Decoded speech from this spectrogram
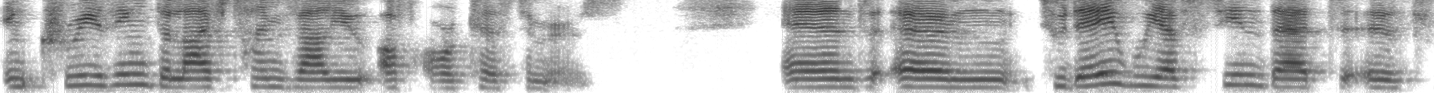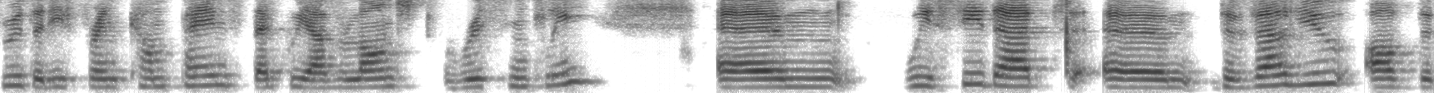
increasing the lifetime value of our customers. And um, today we have seen that uh, through the different campaigns that we have launched recently, um, we see that um, the value of the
